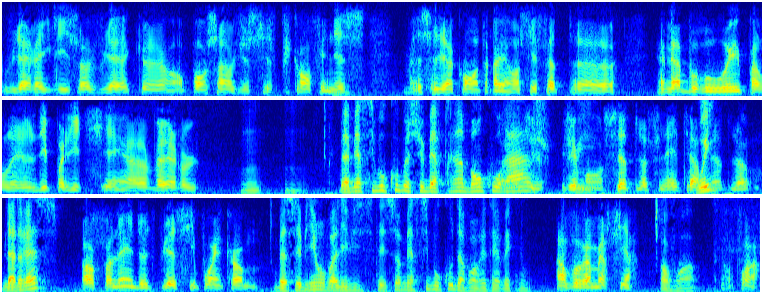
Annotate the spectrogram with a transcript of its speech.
voulais régler ça. Je voulais qu'on passe en justice puis qu'on finisse. Mais c'est le contraire. On s'est fait euh, rabrouer par les, les politiciens euh, vers eux. Ben, merci beaucoup, M. Bertrand. Bon courage. J'ai j'ai Puis- mon site là, sur l'Internet, Oui. L'adresse? orphelindeduplessis.com. Ben, c'est bien, on va aller visiter ça. Merci beaucoup d'avoir été avec nous. En vous remerciant. Au revoir. Au revoir.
